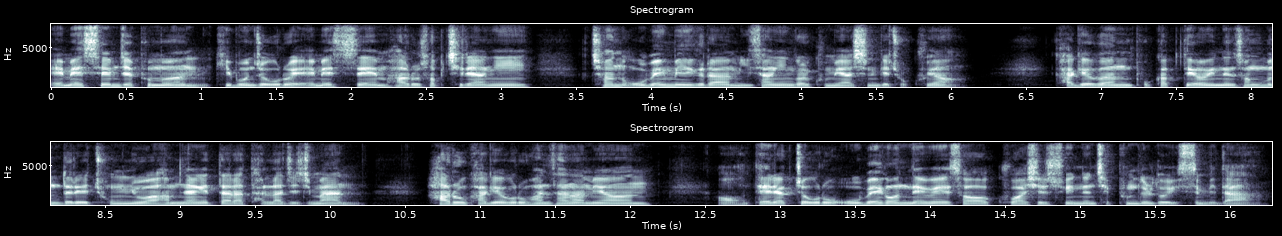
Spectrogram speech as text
MSM 제품은 기본적으로 MSM 하루 섭취량이 1,500mg 이상인 걸 구매하시는 게 좋고요. 가격은 복합되어 있는 성분들의 종류와 함량에 따라 달라지지만 하루 가격으로 환산하면 어, 대략적으로 500원 내외에서 구하실 수 있는 제품들도 있습니다.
